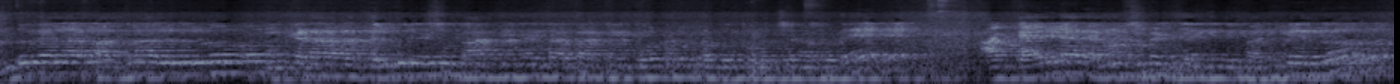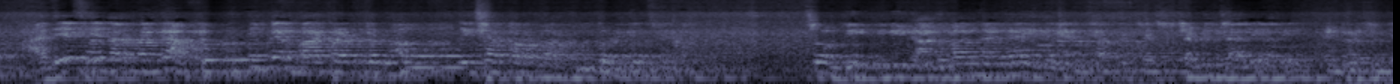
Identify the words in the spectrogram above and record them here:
రెండు వేల పద్నాలుగులో ఇక్కడ తెలుగుదేశం భారతీయ జనతా పార్టీ కూటమి ప్రభుత్వం వచ్చినప్పుడే ఆ క్యారిడార్ అనౌన్స్మెంట్ జరిగింది. పదిహేనులో అదే సందర్భంగా అప్పుడు మేము మాట్లాడుతున్నాం. దీక్షాపురం వరకు తొలగించాం సో మీకు మీకు అనుబంధంగా ఇది నేను చెప్ప- క్షమించాలి. ఇంట్రొడ్యూస్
